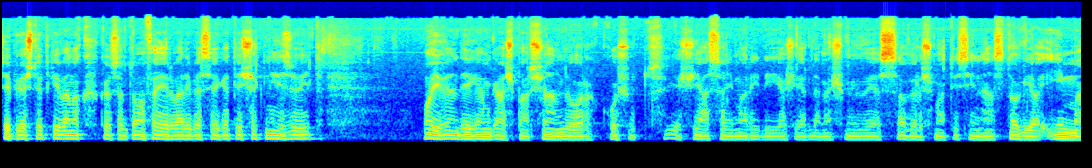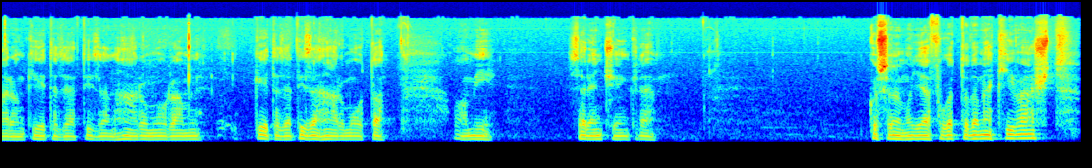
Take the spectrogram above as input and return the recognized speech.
Szép jó estét kívánok, köszöntöm a Fehérvári Beszélgetések nézőit. Mai vendégem Gáspár Sándor, Kossuth és Jászai Mari díjas érdemes művész, a Vörösmarty Színház tagja, immáron 2013 óra, ami 2013 óta, ami szerencsénkre. Köszönöm, hogy elfogadtad a meghívást.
